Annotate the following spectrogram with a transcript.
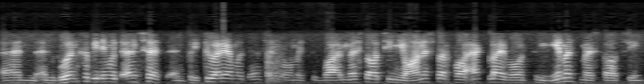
in in woongebiede moet insit, in Pretoria moet insit waar ons baie misdaad sien, Johannesburg waar ek bly waar ons toenemend misdaad sien.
